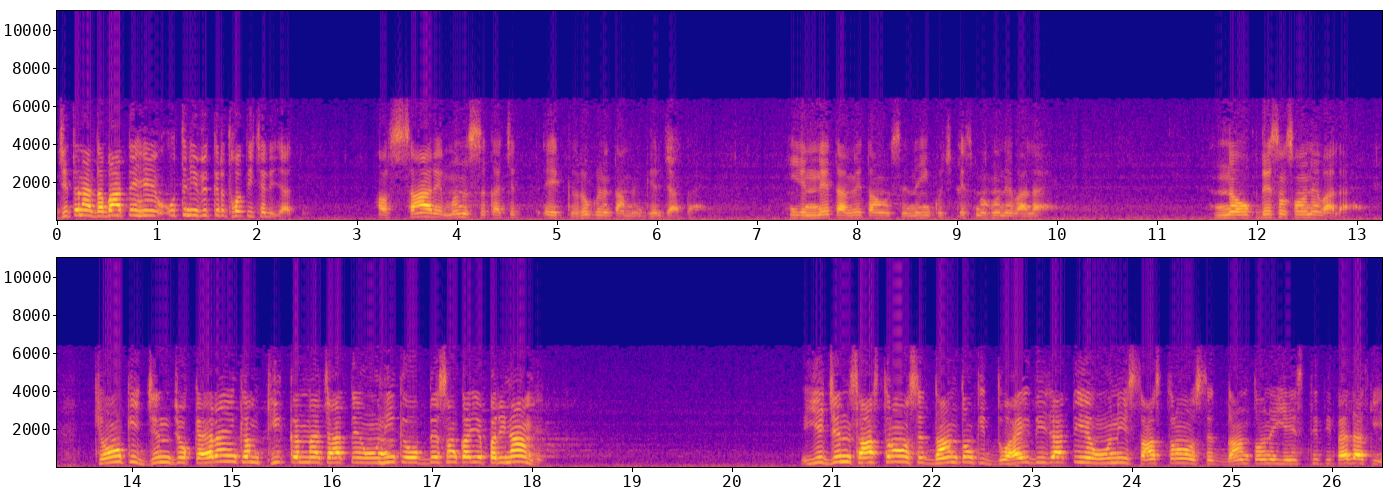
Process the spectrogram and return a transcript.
जितना दबाते हैं, उतनी विकृत होती चली जाती। और सारे मनुष्य का चित्त एक रुग्णता में गिर जाता है। ये नेता वेताओं से नहीं कुछ इसमें होने वाला है। न उपदेशों से होने वाला है। क्योंकि जिन जो कह रहे हैं कि हम ठीक करना चाहते हैं, उन्हीं के उपदेशों का यह परिणाम है। ये जिन शास्त्रों और सिद्धांतों की दुहाई दी जाती है, उन्हीं शास्त्रों और सिद्धांतों ने यह स्थिति पैदा की।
